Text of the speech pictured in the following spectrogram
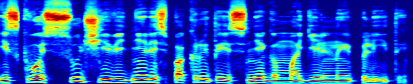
и сквозь сучья виднелись покрытые снегом могильные плиты.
